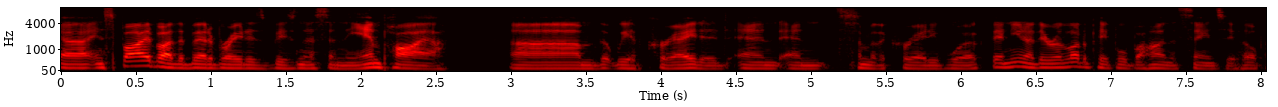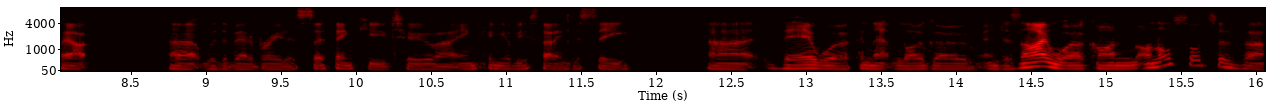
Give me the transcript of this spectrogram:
uh, inspired by the Better Breeders business and the empire um, that we have created, and and some of the creative work, then you know there are a lot of people behind the scenes who help out uh, with the Better Breeders. So, thank you to uh, Ink, and you'll be starting to see. Uh, their work and that logo and design work on, on all sorts of uh,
